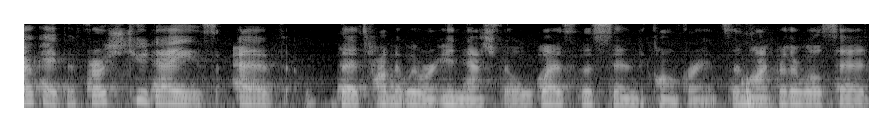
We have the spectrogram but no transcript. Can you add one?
Okay, the first two days of the time that we were in Nashville was the Send conference. And like Brother Will said,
